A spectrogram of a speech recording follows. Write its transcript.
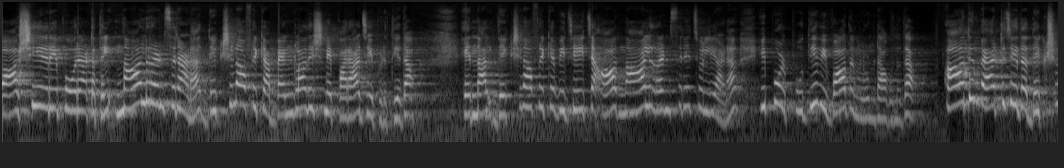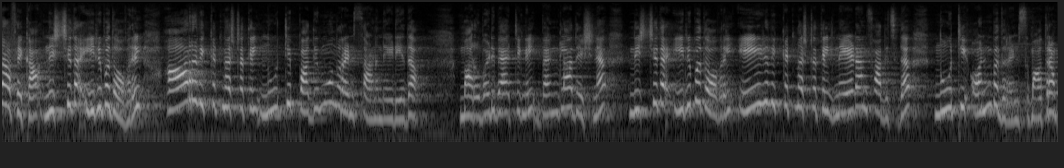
വാശിയേറിയ പോരാട്ടത്തിൽ നാല് റൺസിനാണ് ദക്ഷിണാഫ്രിക്ക ബംഗ്ലാദേശിനെ പരാജയപ്പെടുത്തിയത്. എന്നാൽ ദക്ഷിണാഫ്രിക്ക വിജയിച്ച ആ നാല് റൺസിനെ ചൊല്ലിയാണ് ഇപ്പോൾ പുതിയ വിവാദങ്ങൾ ഉണ്ടാകുന്നത്. ആദ്യം ബാറ്റ് ചെയ്ത ദക്ഷിണാഫ്രിക്ക നിശ്ചിത ഇരുപത് ഓവറിൽ ആറ് വിക്കറ്റ് നഷ്ടത്തിൽ നൂറ്റി പതിമൂന്ന് റൺസാണ് നേടിയത്. മറുപടി ബാറ്റിംഗിൽ ബംഗ്ലാദേശിന് നിശ്ചിത ഇരുപത് ഓവറിൽ ഏഴ് വിക്കറ്റ് നഷ്ടത്തിൽ നേടാൻ സാധിച്ചത് നൂറ്റി ഒൻപത് റൺസ് മാത്രം.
